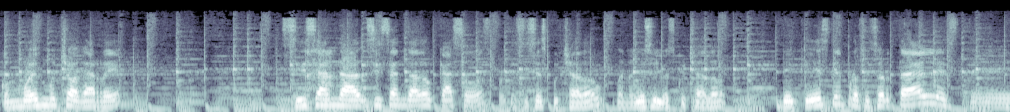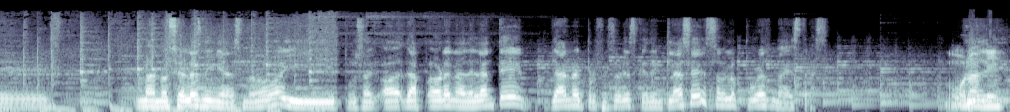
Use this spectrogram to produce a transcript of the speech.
como es mucho agarre. Sí se, han dado, sí se han dado casos, porque sí se ha escuchado, bueno yo sí lo he escuchado, de que es que el profesor tal, este, manosea a las niñas, ¿no? Y pues ahora en adelante ya no hay profesores que den clases, solo puras maestras. Órale.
